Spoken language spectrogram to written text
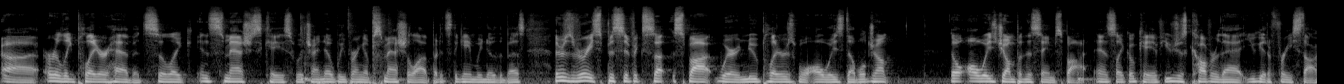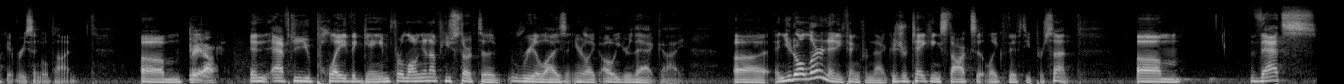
uh, early player habits. So, like in Smash's case, which I know we bring up Smash a lot, but it's the game we know the best. There's a very specific su- spot where new players will always double jump. They'll always jump in the same spot, and it's like, okay, if you just cover that, you get a free stock every single time. Um, yeah. And after you play the game for long enough, you start to realize it. And you're like, oh, you're that guy, uh, and you don't learn anything from that because you're taking stocks at like fifty percent. Um, that's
